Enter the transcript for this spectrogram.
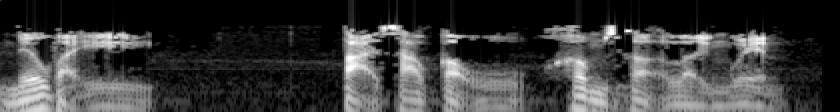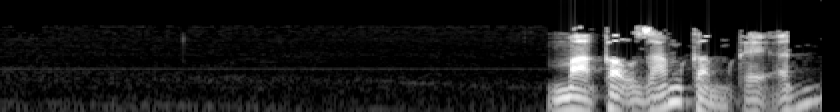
Nếu vậy, tại sao cậu không sợ lời nguyền? Mà cậu dám cầm cái ấn?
